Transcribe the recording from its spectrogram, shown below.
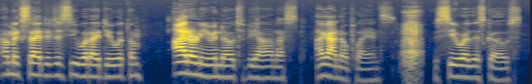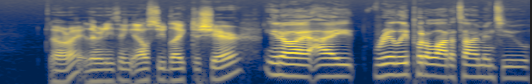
I'm excited to see what I do with him. I don't even know to be honest. I got no plans. To see where this goes. All right. Is there anything else you'd like to share? you know, I, I really put a lot of time into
